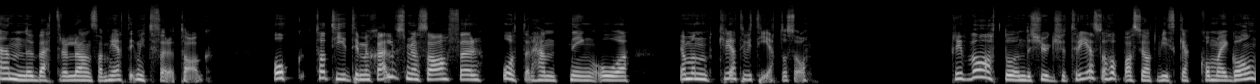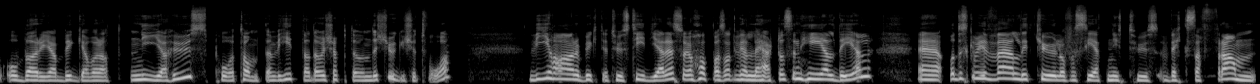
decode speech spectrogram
ännu bättre lönsamhet i mitt företag. Och ta tid till mig själv, som jag sa, för återhämtning och ja, men, kreativitet och så. Privat då under 2023 så hoppas jag att vi ska komma igång och börja bygga vårt nya hus på tomten vi hittade och köpte under 2022. Vi har byggt ett hus tidigare så jag hoppas att vi har lärt oss en hel del. Eh, och Det ska bli väldigt kul att få se ett nytt hus växa fram.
